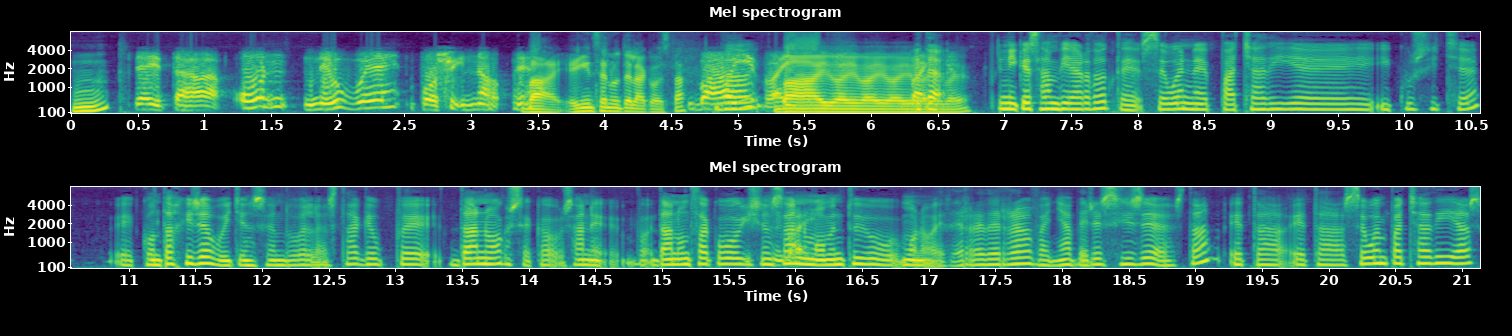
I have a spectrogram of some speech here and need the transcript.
Mm? eta on neube posina. Eh? Bai, egin zen utelako, ezta? Bai, bai. Bai, bai, bai, bai, bai, Eta bai. nik esan behar dut, e, zeuen e, patxadie ikusitxe, e, kontagizau egiten zen duela, ez da, geupe danok, zeka, zan, e, danontzako izen zen Bai. momentu, bueno, ederra ederra, baina berezizea, ez da? Eta, eta zeuen patxadiaz,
